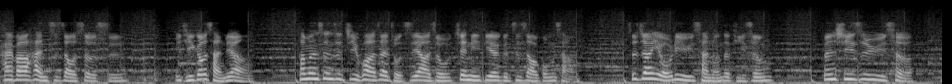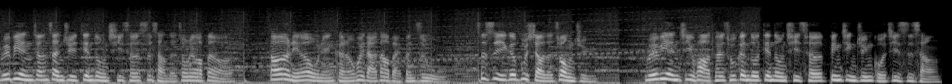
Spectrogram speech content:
开发和制造设施，以提高产量。他们甚至计划在佐治亚州建立第二个制造工厂，这将有利于产能的提升。分析师预测，Rivian 将占据电动汽车市场的重要份额，到2025年可能会达到百分之五，这是一个不小的壮举。Rivian 计划推出更多电动汽车，并进军国际市场。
